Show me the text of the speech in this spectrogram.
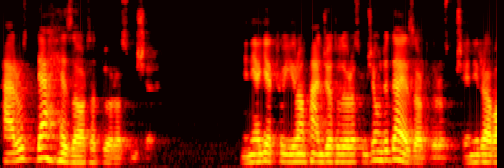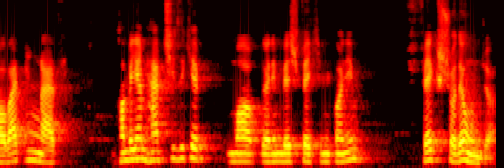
هر روز ده هزار تا درست میشه. یعنی اگر تو ایران 50 تا درست میشه اونجا ده هزار تا درست میشه. یعنی رقابت اینقدر. می‌خوام بگم هر چیزی که ما داریم بهش فکر می‌کنیم فکر شده اونجا.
